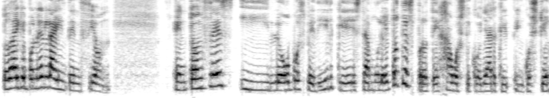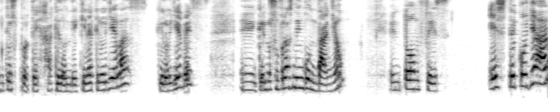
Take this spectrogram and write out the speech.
Todo hay que poner la intención. Entonces, y luego pues pedir que este amuleto que os proteja o este collar que en cuestión que os proteja, que donde quiera que lo llevas, que lo lleves, eh, que no sufras ningún daño. Entonces, este collar,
